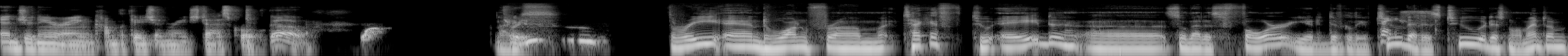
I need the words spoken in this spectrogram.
engineering, complication range, task roll, go. Nice. Three and one from Teketh to aid. Uh, so that is four. You had a difficulty of two. That Nice. is two additional momentum.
